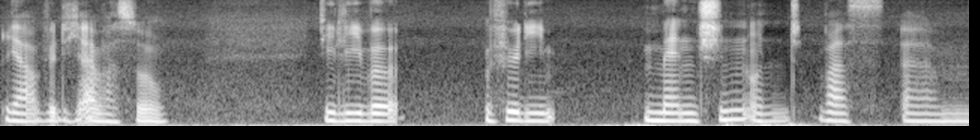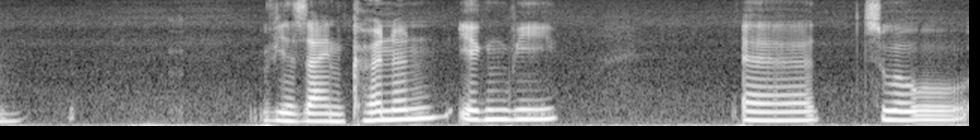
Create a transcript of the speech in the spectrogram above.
ja, würde ich einfach so die Liebe für die Menschen und was ähm, wir sein können irgendwie äh, zu,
